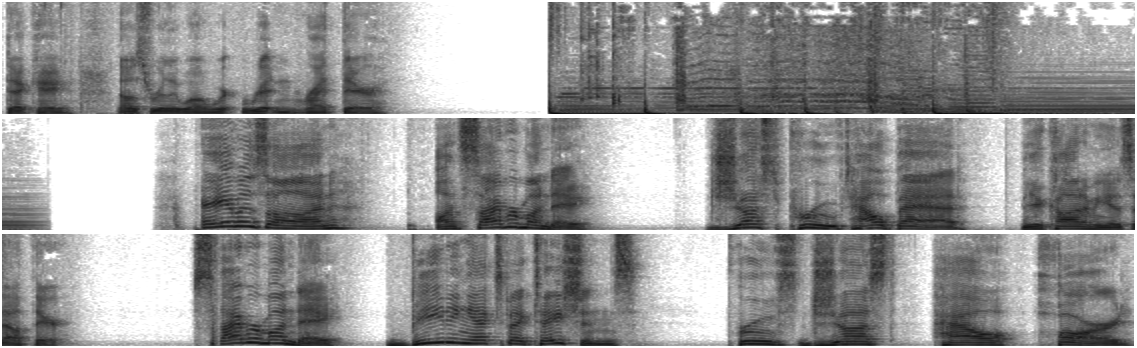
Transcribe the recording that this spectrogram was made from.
decade. That was really well written right there. Amazon on Cyber Monday just proved how bad the economy is out there. Cyber Monday beating expectations proves just how hard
